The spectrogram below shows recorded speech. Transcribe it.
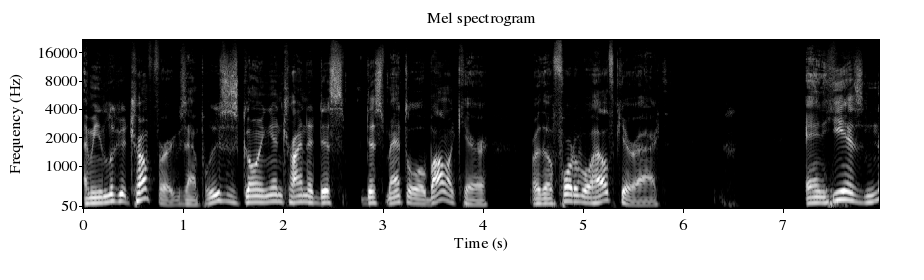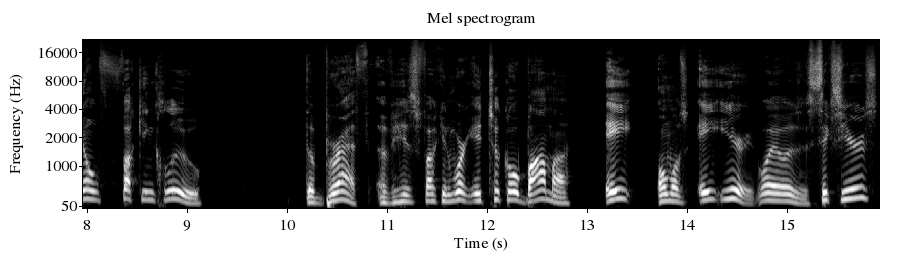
I mean, look at Trump, for example. He's just going in trying to dis- dismantle Obamacare or the Affordable Health Care Act. And he has no fucking clue the breadth of his fucking work. It took Obama eight, almost eight years. What was it, six years?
